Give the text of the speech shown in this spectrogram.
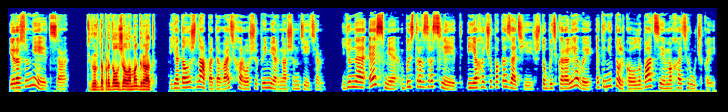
И разумеется, твердо продолжала Маград, я должна подавать хороший пример нашим детям. Юная Эсме быстро взрослеет, и я хочу показать ей, что быть королевой – это не только улыбаться и махать ручкой.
